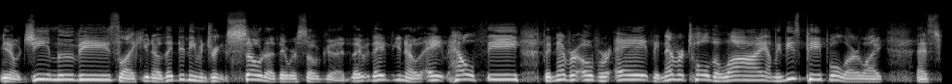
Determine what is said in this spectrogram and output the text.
you know, G movies. Like, you know, they didn't even drink soda. They were so good. They, they you know, ate healthy. They never overate. They never told a lie. I mean, these people are like as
